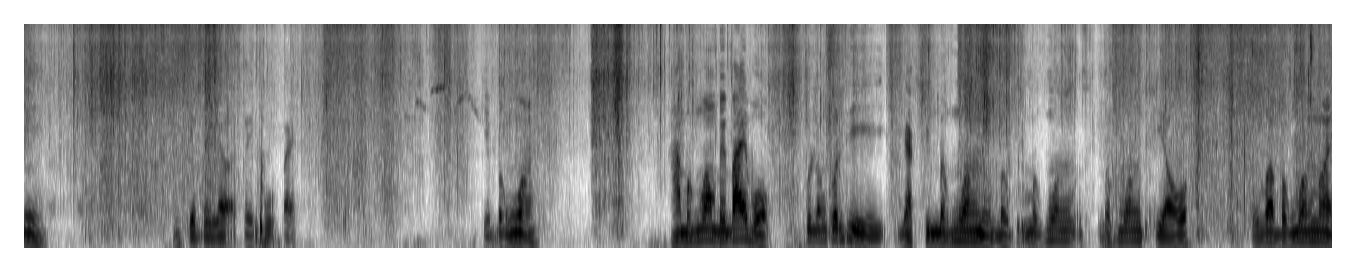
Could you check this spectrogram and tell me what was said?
นี่เก็บไปแล้วใส่คู่ไป เก็บบักม่วง หาบักม่วงไปใบโบก คุณลองคนที่อยากกินบักม่วงนี่บักบักม่วงบักม่วงเขียว หรือว่าบักม่วงหน่อย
